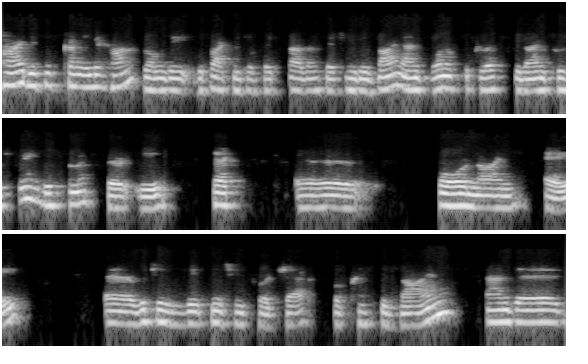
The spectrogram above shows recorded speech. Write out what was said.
Hi, this is Kamil Han from the Department of Textile and Fashion Design, and one of the classes I'm pursuing this semester is Tech uh, 498, uh, which is the finishing project for print design, and uh,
